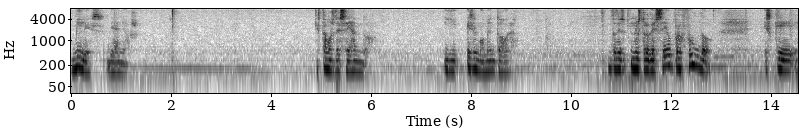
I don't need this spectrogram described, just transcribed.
miles de años estamos deseando y es el momento ahora. Entonces nuestro deseo profundo es que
